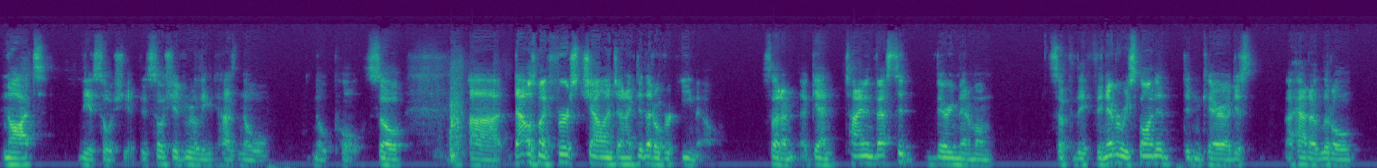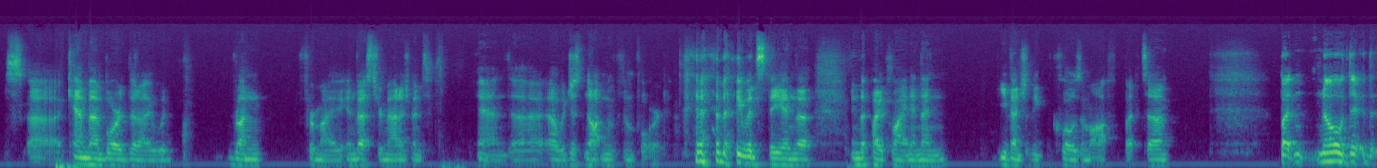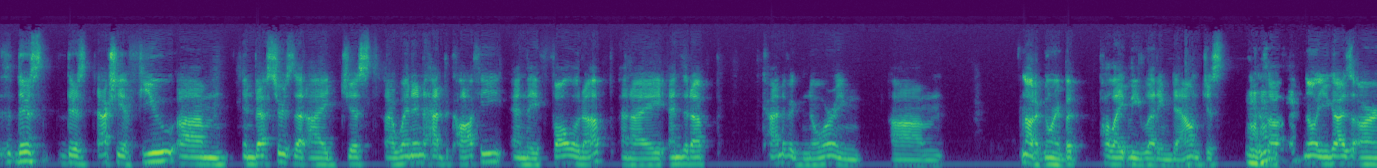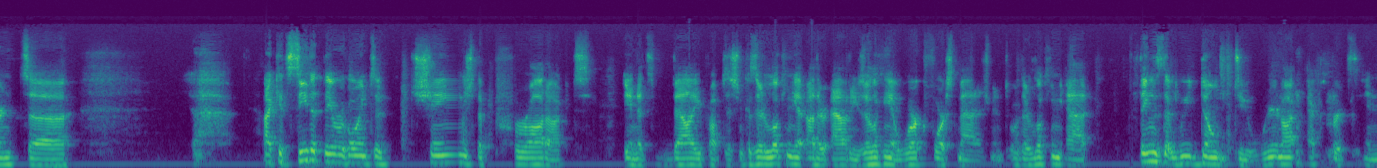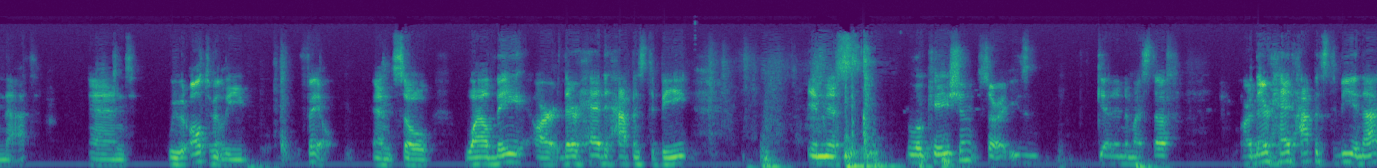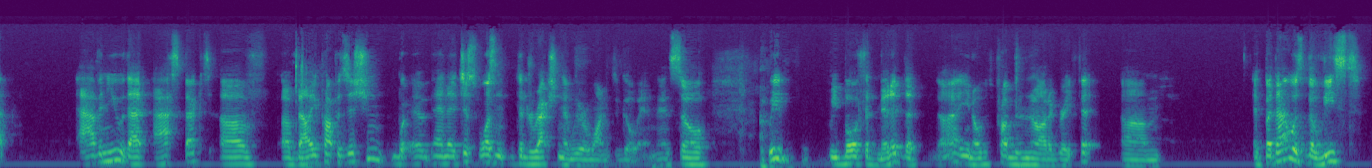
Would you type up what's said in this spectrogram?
not the associate. The associate really has no no pull. So uh, that was my first challenge, and I did that over email. So that again, time invested, very minimum. So if they, if they never responded, didn't care. I just I had a little uh, Kanban board that I would run for my investor management, and uh, I would just not move them forward. they would stay in the in the pipeline, and then eventually close them off. But uh, but no, there, there's there's actually a few um, investors that I just I went in, had the coffee, and they followed up, and I ended up kind of ignoring um, not ignoring, but politely letting down just mm-hmm. I was like, no, you guys aren't. Uh, I could see that they were going to change the product in its value proposition because they're looking at other avenues. They're looking at workforce management or they're looking at things that we don't do. We're not experts in that. And we would ultimately fail. And so while they are, their head happens to be in this location, sorry, he's getting into my stuff or their head happens to be in that avenue, that aspect of, of value proposition, and it just wasn't the direction that we were wanting to go in. And so we we both admitted that uh, you know it's probably not a great fit. Um, but that was the least,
